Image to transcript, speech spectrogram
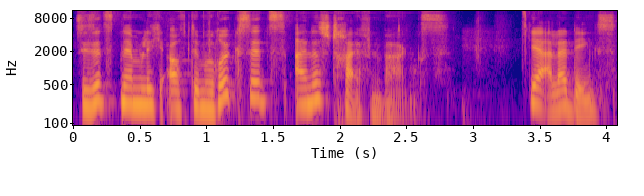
Sie sitzt nämlich auf dem Rücksitz eines Streifenwagens. Ja, allerdings.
